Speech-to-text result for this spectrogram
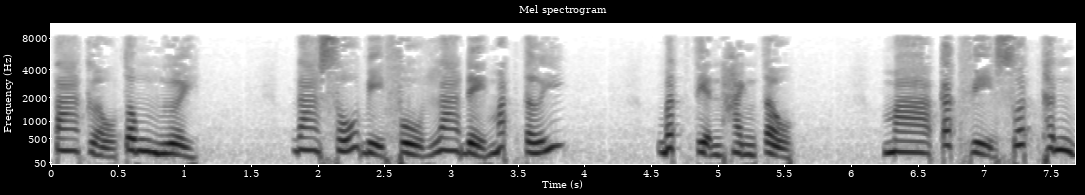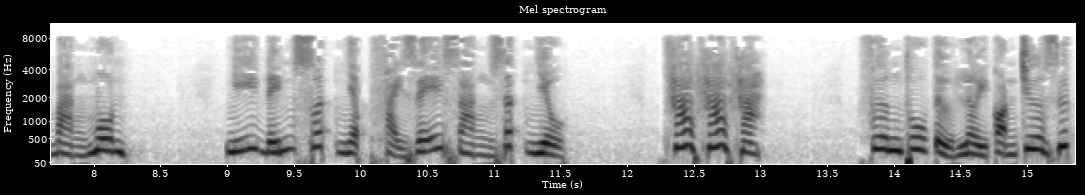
ta cửa tông người, đa số bị phù la để mắt tới, bất tiện hành tẩu, mà các vị xuất thân bàng môn, nghĩ đến xuất nhập phải dễ dàng rất nhiều. Ha ha ha, phương thu tử lời còn chưa dứt,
